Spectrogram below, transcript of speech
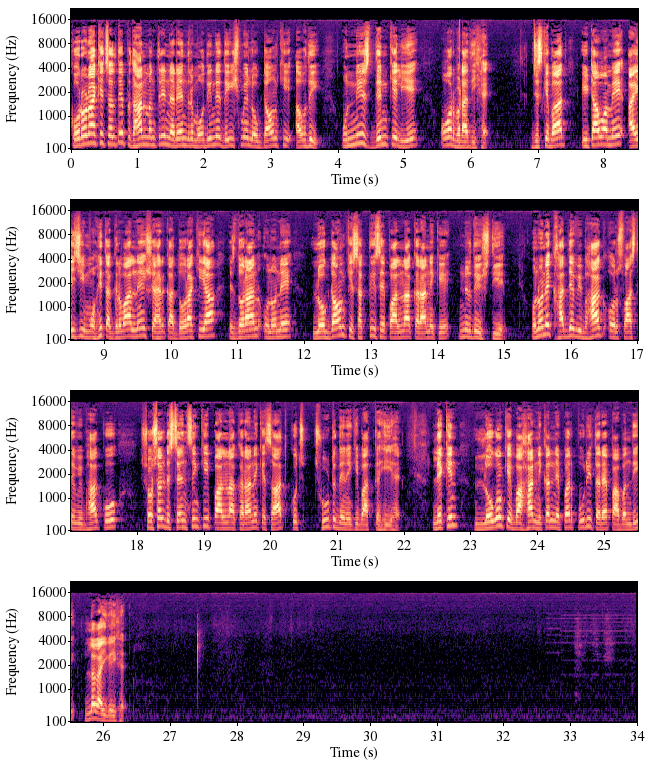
Corona के चलते प्रधानमंत्री नरेंद्र मोदी ने देश में लॉकडाउन की अवधि 19 दिन के लिए और बढ़ा दी है। जिसके बाद इटावा में आईजी मोहित अग्रवाल ने शहर का दौरा किया। इस दौरान उन्होंने लॉकडाउन की सख्ती से पालना कराने के निर्देश दिए। उन्होंने खाद्य विभाग और स्वास्थ्य विभाग को सोशल डिस्टेंसिंग की पालना कराने के साथ कुछ छूट देने की बात कही है। लेकिन लोगों के बाहर निकलने पर पूरी तरह पाबंदी लगाई गई है।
